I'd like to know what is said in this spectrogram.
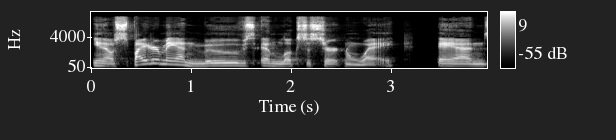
you know spider-man moves and looks a certain way. And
